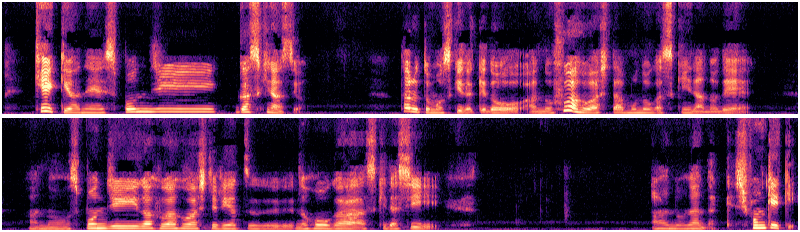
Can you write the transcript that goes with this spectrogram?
え。ケーキはね、スポンジが好きなんですよ。タルトも好きだけど、あの、ふわふわしたものが好きなので、あの、スポンジがふわふわしてるやつの方が好きだし、あの、なんだっけ、シフォンケーキ。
